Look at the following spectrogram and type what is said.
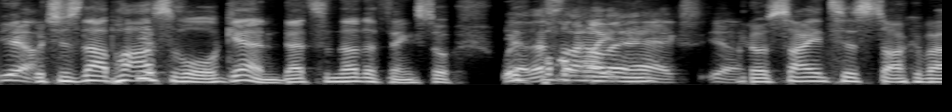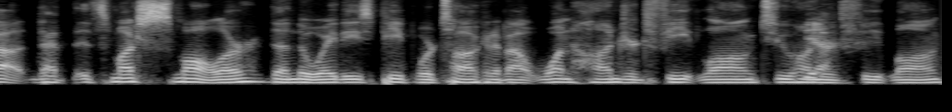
Yeah, Which is not possible. Again, that's another thing. So yeah, that's not how lightning, that acts. Yeah, you know, scientists talk about that it's much smaller than the way these people were talking about 100 feet long, 200 Yeah. feet long.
